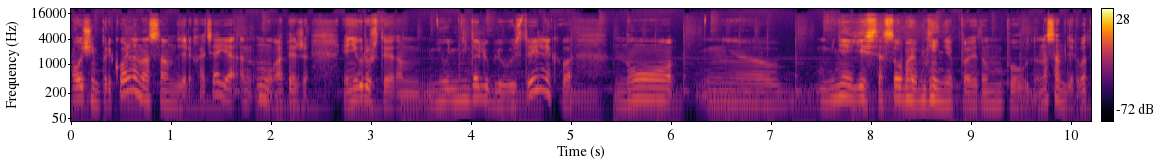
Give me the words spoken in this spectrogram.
Очень прикольно на самом деле, хотя я, ну, опять же, я не говорю, что я там не, недолюбливаю Стрельникова, но э, у меня есть особое мнение по этому поводу. На самом деле, вот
